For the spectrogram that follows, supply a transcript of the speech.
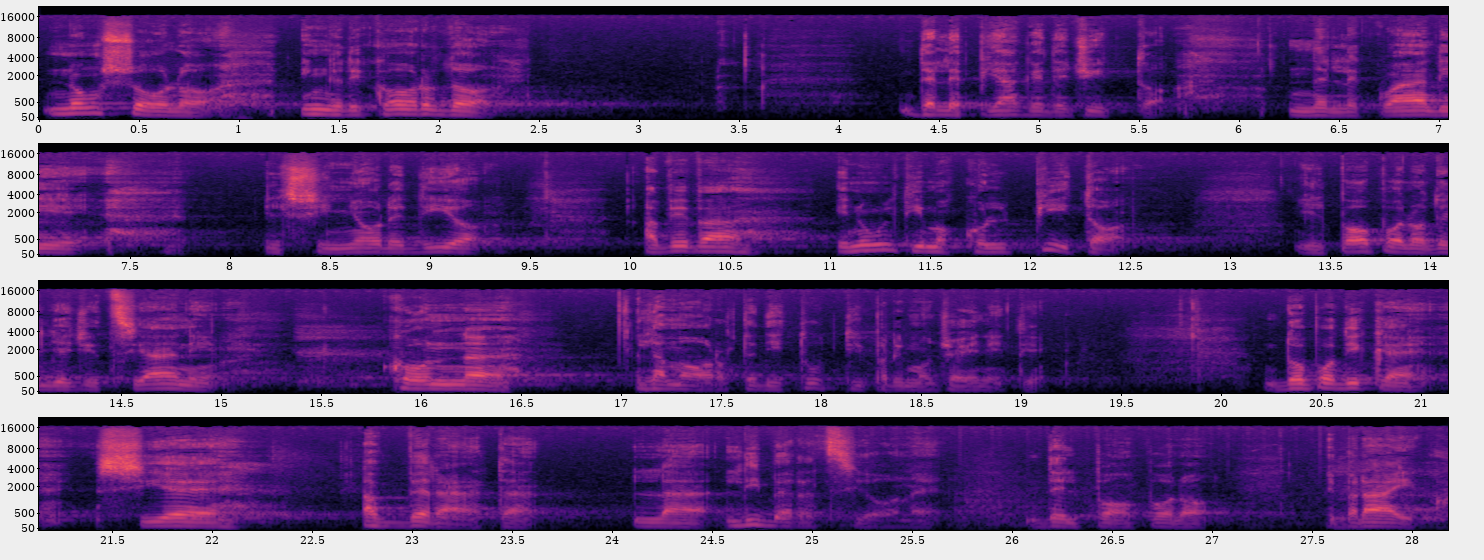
non solo in ricordo delle piaghe d'Egitto, nelle quali il Signore Dio aveva in ultimo colpito il popolo degli egiziani con la morte di tutti i primogeniti, Dopodiché si è avverata la liberazione del popolo ebraico.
